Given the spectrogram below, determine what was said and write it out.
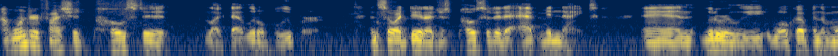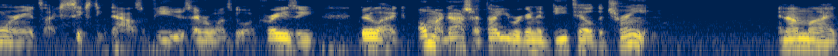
I wonder if I should post it like that little blooper." And so I did. I just posted it at midnight, and literally woke up in the morning. It's like sixty thousand views. Everyone's going crazy. They're like, "Oh my gosh, I thought you were going to detail the train," and I'm like,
